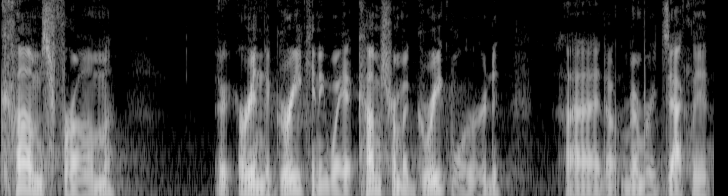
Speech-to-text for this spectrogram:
comes from, or in the Greek anyway, it comes from a Greek word. I don't remember exactly it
